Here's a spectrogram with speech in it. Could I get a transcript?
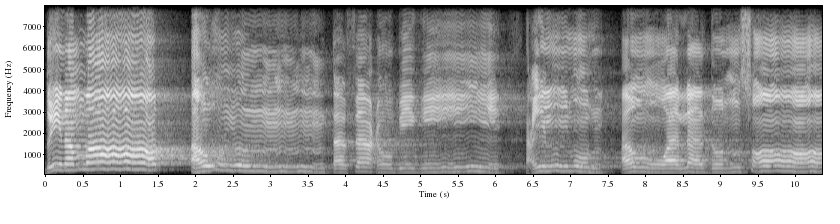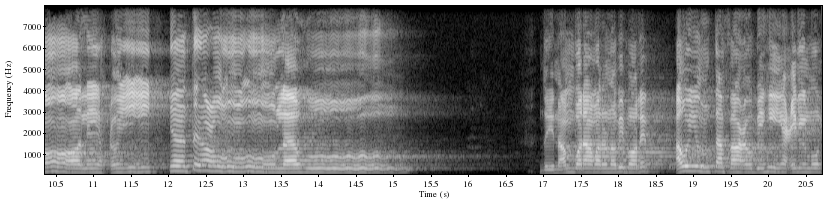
দুই নম্বর আউ তাফাউ বিহি علم أو ولد صالح يدعو له দুই নম্বর আমার নবী বলেন আউ ইউনতাফাউ বিহি ইলমুন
